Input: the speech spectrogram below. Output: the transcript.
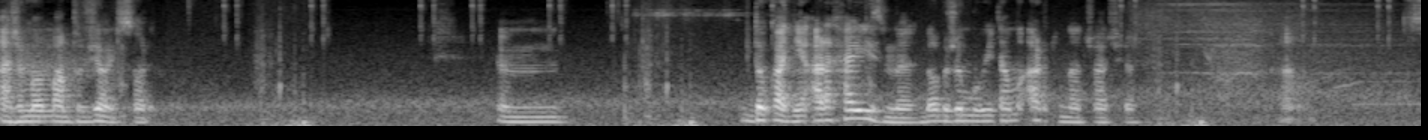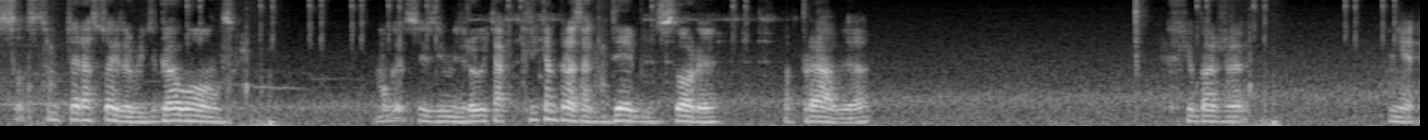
A, że mam, to wziąć, sorry. Dokładnie, archaizmy. Dobrze mówi tam Artu na czacie. A, co z tym teraz tutaj zrobić? Gałązki. Mogę coś z nimi zrobić? Tak, klikam teraz jak debil, sorry. Naprawdę. Chyba, że... Nie,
